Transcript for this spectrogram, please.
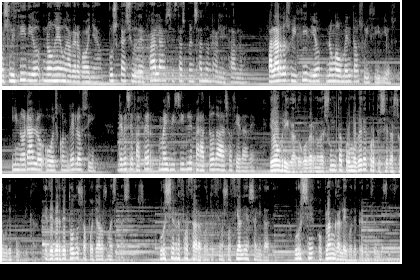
O suicidio non é unha vergoña. Busca axuda e fala se estás pensando en realizalo. Falar do suicidio non aumenta os suicidios. Ignoralo ou escondelo, sí débese facer máis visible para toda a sociedade. É obriga do Goberno da Xunta promover e protexer a saúde pública. É deber de todos apoiar os máis fráxiles. Urxe reforzar a protección social e a sanidade. Urxe o Plan Galego de Prevención do Suicidio.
